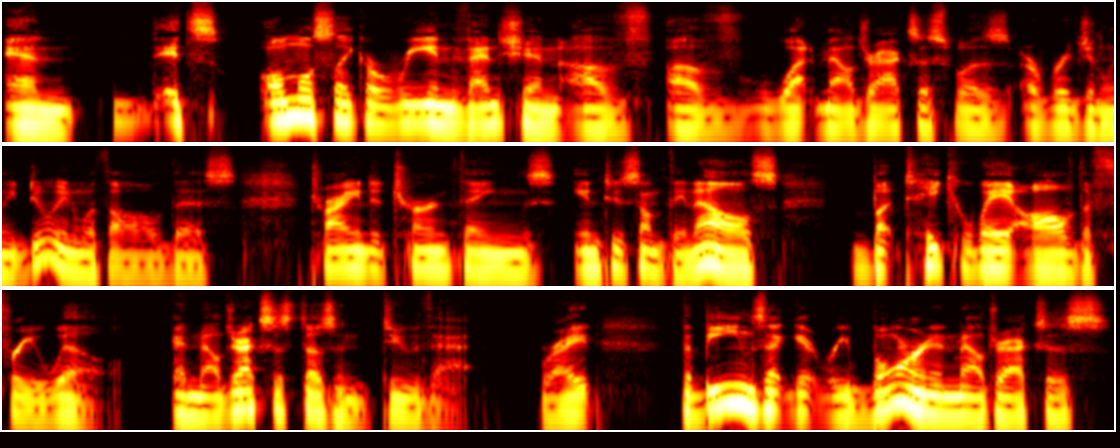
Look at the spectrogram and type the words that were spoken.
And it's almost like a reinvention of of what Maldraxxus was originally doing with all of this, trying to turn things into something else but take away all the free will. And Maldraxxus doesn't do that, right? The beings that get reborn in Maldraxxus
